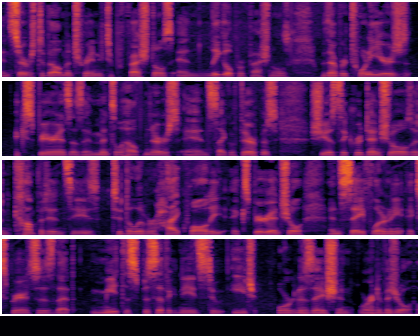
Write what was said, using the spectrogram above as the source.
and service development training to professionals and legal professionals with over 20 years experience as a mental health nurse and psychotherapist. She has the credentials and competencies to deliver high quality, experiential, and safe learning experiences that meet the specific needs to each organization or individual.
